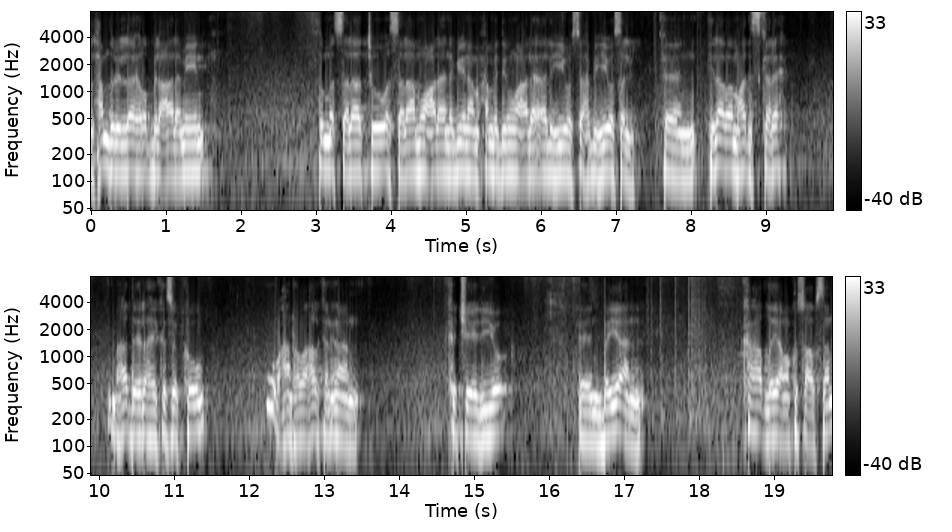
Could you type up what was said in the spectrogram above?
alxamdu lilaahi rabbi alcaalamiin uma asalaatu wasalaamu calaa nabiyina muxamedi wacalaa aalihi wasaxbihi wasalim ilaah baa mahad iska leh mahadda ilaahay ka sokow waxaan rabaa halkan inaan ka jeediyo bayaan ka hadlaya ama ku saabsan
